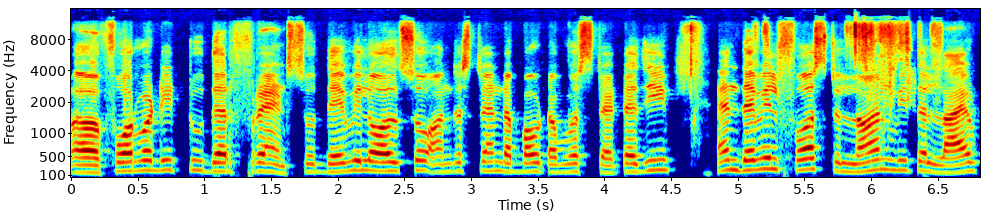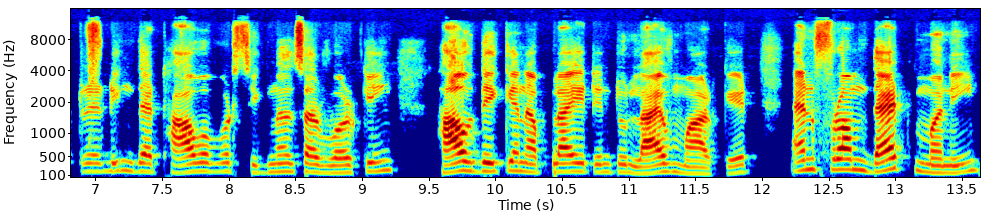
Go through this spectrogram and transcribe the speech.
uh, forward it to their friends. So they will also understand about our strategy and they will first learn with a live trading that how our signals are working how they can apply it into live market. And from that money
